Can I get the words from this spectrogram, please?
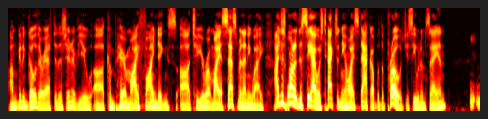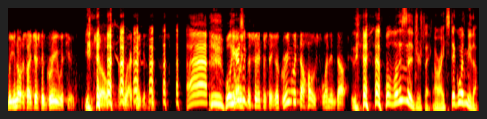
I'm going to go there after this interview, uh, compare my findings uh, to your own, my assessment anyway. I just wanted to see, I was texting you how I stack up with the pros. You see what I'm saying? But you notice I just agree with you. So I think it. well, here's a, the safest thing. Agree with the host when in doubt. well, this is interesting. All right, stick with me though.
